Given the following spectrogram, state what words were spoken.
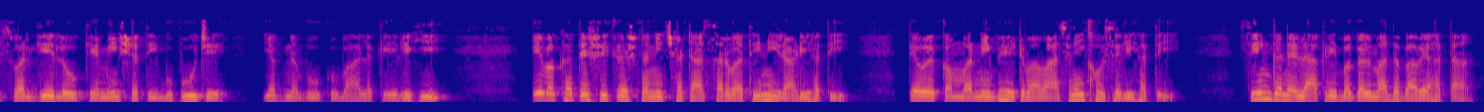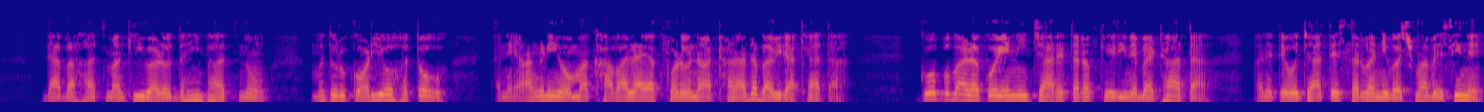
સ્વર્ગે લોકે મેષતિ બુભુજે યજ્ઞભૂકુ બાલકેલિહિ એ વખતે શ્રી કૃષ્ણની છઠા સર્વથી નિરાળી હતી તેઓએ કમરની ભેટમાં વાસણી ખોસેલી હતી સિંગ અને લાકડી બગલમાં દબાવ્યા હતા ડાબા હાથમાં ઘીવાળો દહીં ભાતનો મધુર કોળિયો હતો અને આંગળીઓમાં ખાવા લાયક ફળોના અઠાણા દબાવી રાખ્યા હતા. ગોપ બાળકો એની ચારે તરફ ઘેરીને બેઠા હતા અને તેઓ જાતે સર્વની વચમાં બેસીને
